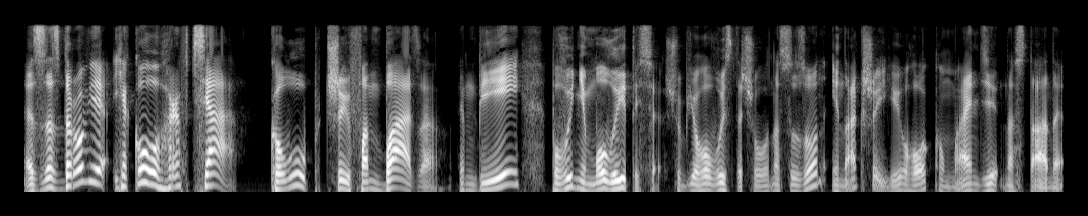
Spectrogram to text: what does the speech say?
За здоров'я якого гравця клуб чи фанбаза NBA повинні молитися, щоб його вистачило на сезон, інакше його команді настане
